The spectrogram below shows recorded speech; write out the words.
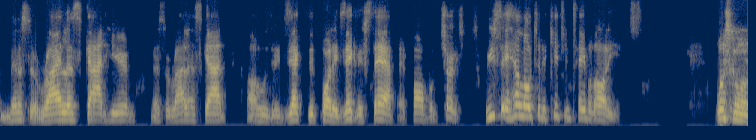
Minister Ryland Scott here. Minister Ryland Scott, uh, who's the executive part of the executive staff at Fallbrook Church. Will you say hello to the kitchen table audience? What's going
